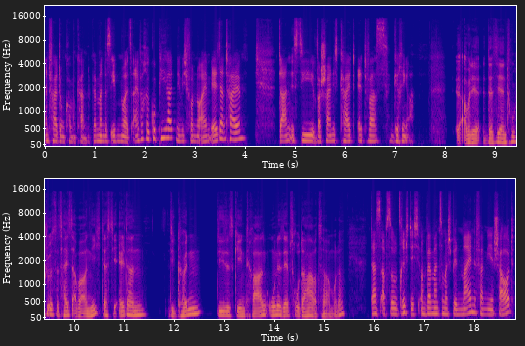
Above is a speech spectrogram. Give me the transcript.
Entfaltung kommen kann. Wenn man das eben nur als einfache Kopie hat, nämlich von nur einem Elternteil, dann ist die Wahrscheinlichkeit etwas geringer. Äh, aber der, das ist ja ein Trugschluss, das heißt aber nicht, dass die Eltern, die können dieses Gen tragen, ohne selbst rote Haare zu haben, oder? Das ist absolut richtig. Und wenn man zum Beispiel in meine Familie schaut,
